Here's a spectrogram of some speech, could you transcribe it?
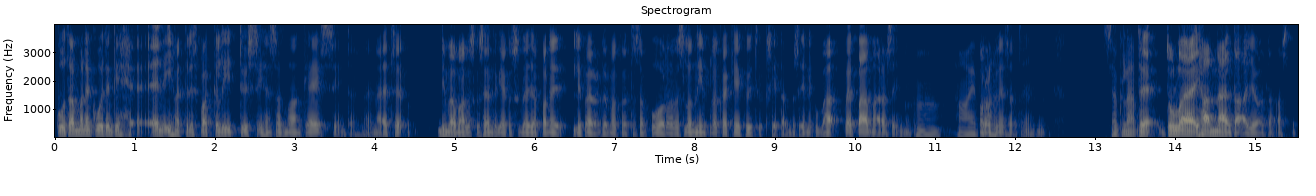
kun tämmöinen kuitenkin, en ihmettelisi vaikka liittyisi siihen samaan keissiin. Tällainen. Että se nimenomaan koska sen takia, koska sillä Japanin liberaalidemokraattisella puolueella sillä on niin paljon kaikkia kytköksiä tämmöisiä niin kuin vähän epämääräisiä niin mm, organisaatioihin. Se, on kyllä... se tulee ihan näiltä ajoilta asti.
